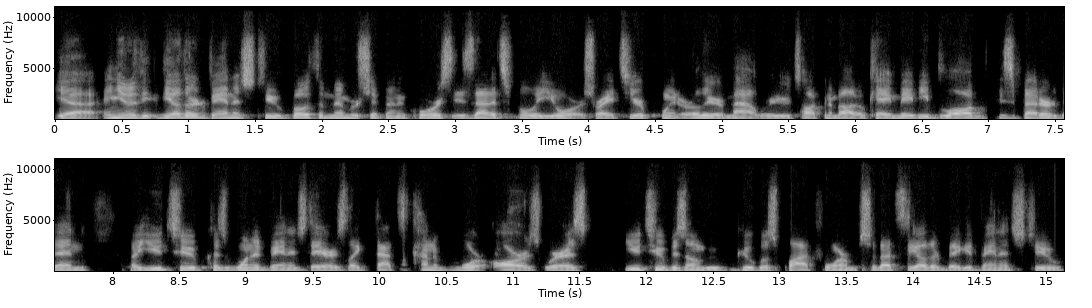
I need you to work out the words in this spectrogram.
yeah. And, you know, the, the other advantage to both a membership and a course is that it's fully yours, right? To your point earlier, Matt, where you're talking about, okay, maybe blog is better than a YouTube because one advantage there is like that's kind of more ours, whereas YouTube is on Google's platform. So that's the other big advantage to,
